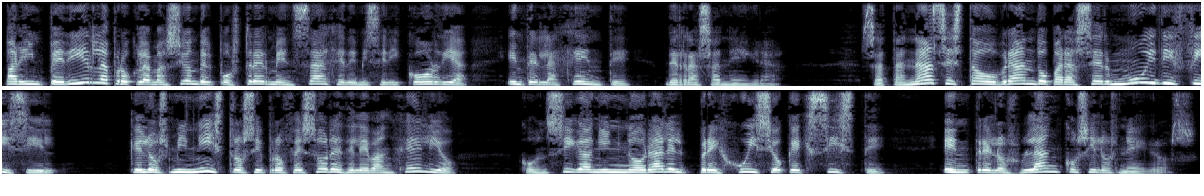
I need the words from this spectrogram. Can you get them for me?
para impedir la proclamación del postrer mensaje de misericordia entre la gente de raza negra. Satanás está obrando para hacer muy difícil que los ministros y profesores del Evangelio consigan ignorar el prejuicio que existe entre los blancos y los negros.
